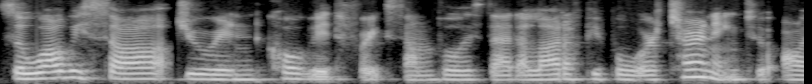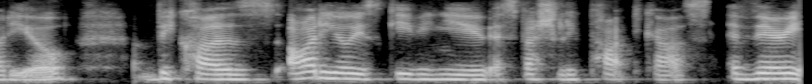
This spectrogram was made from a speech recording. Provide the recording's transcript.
So, what we saw during COVID, for example, is that a lot of people were turning to audio because audio is giving you, especially podcasts, a very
